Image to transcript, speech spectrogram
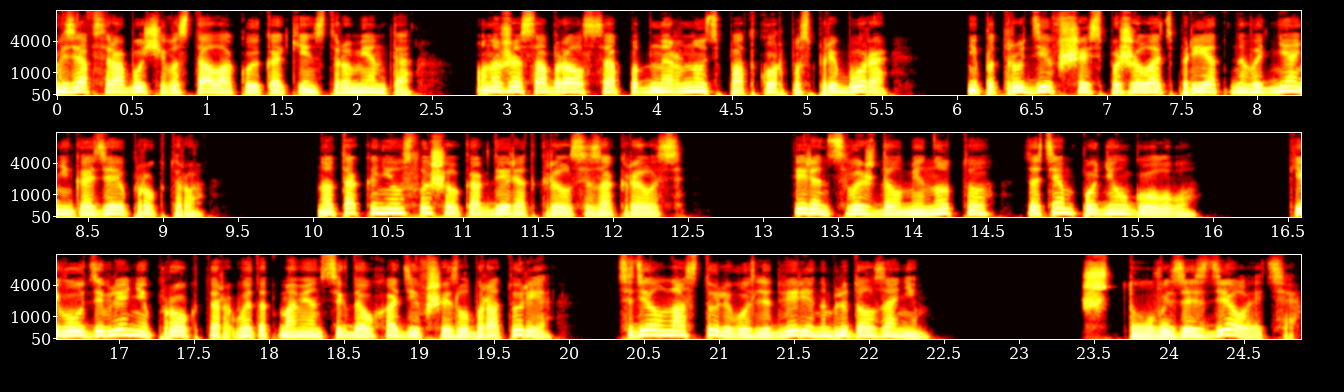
Взяв с рабочего стола кое-какие инструменты, он уже собрался поднырнуть под корпус прибора, не потрудившись пожелать приятного дня негодяю Проктору. Но так и не услышал, как дверь открылась и закрылась. Ференц выждал минуту, затем поднял голову. К его удивлению, Проктор, в этот момент всегда уходивший из лаборатории, сидел на стуле возле двери и наблюдал за ним. «Что вы здесь делаете?»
